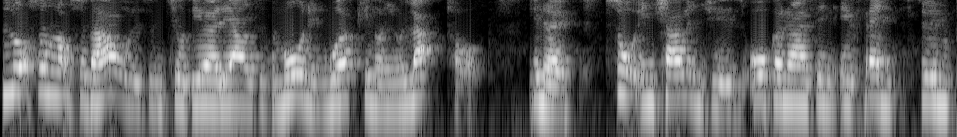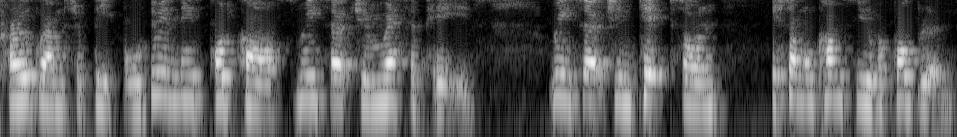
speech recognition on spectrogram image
lots and lots of hours until the early hours of the morning working on your laptop. You know, sorting challenges, organising events, doing programs for people, doing these podcasts, researching recipes, researching tips on if someone comes to you with a problem,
